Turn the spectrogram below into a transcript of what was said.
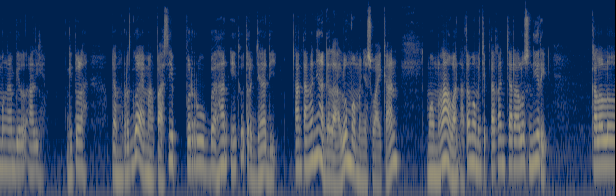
mengambil alih gitulah. Dan menurut gue emang pasti perubahan itu terjadi. Tantangannya adalah lo mau menyesuaikan mau melawan atau mau menciptakan cara lo sendiri. Kalau lo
